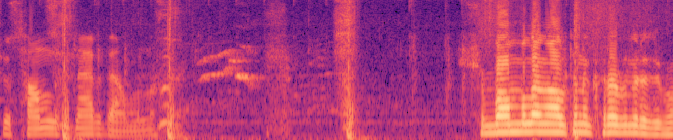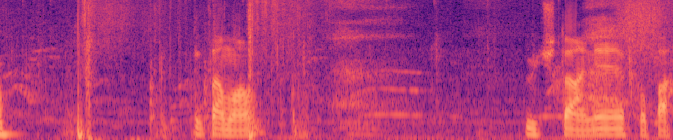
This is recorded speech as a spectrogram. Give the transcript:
Şu sandık nerede amına? Şu bambuların altını kırabiliriz bu. Tamam. 3 tane sopa.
